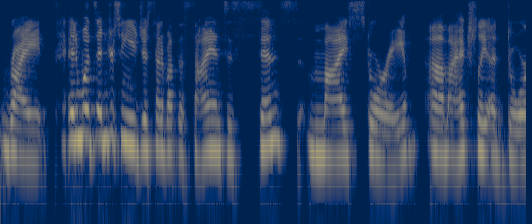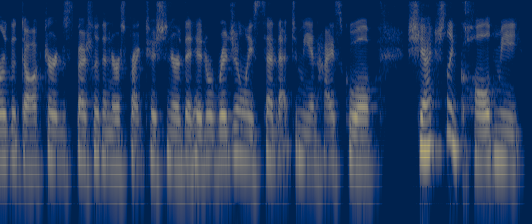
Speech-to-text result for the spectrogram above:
Right. And what's interesting you just said about the science is since my story, um, I actually adore the doctor and especially the nurse practitioner that had originally said that to me in high school. She actually called me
